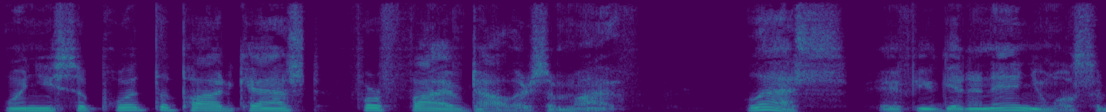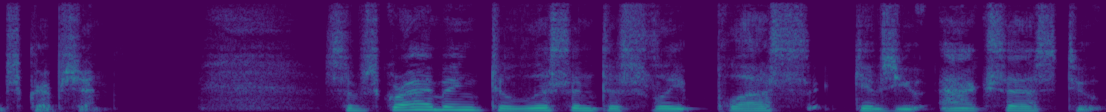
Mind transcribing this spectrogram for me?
when you support the podcast for $5 a month, less if you get an annual subscription. Subscribing to Listen to Sleep Plus gives you access to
